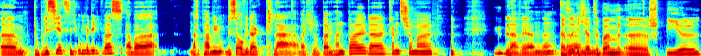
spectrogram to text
ähm, du brichst jetzt nicht unbedingt was, aber nach ein paar Minuten bist du auch wieder klar. Aber ich glaube, beim Handball, da kann es schon mal übler werden. Ne? Also ich Ähm, hatte beim äh, Spiel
